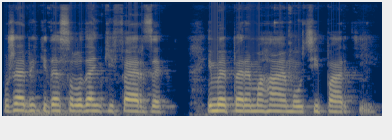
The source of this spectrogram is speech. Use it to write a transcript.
У жебик іде солоденький ферзик. І ми перемагаємо у цій партії.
